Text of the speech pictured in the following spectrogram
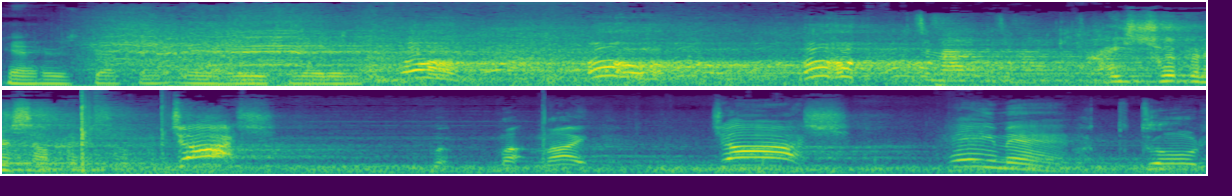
Yeah, he was definitely hallucinating. What's the matter? What's the matter? He's tripping or something. Josh! M- Mike. Josh! Hey, man. Don't,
